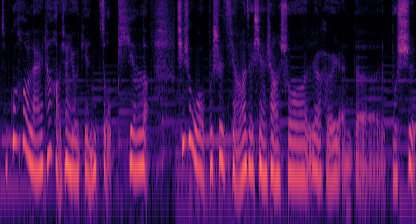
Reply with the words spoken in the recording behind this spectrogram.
只不过后来他好像有点走偏了。其实我不是想要在线上说任何人的不是，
